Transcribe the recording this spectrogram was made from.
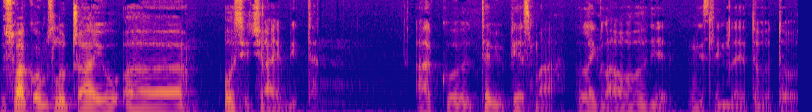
U svakom slučaju, uh, osjećaj je bitan. Ako tebi pjesma legla ovdje, mislim da je to to.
